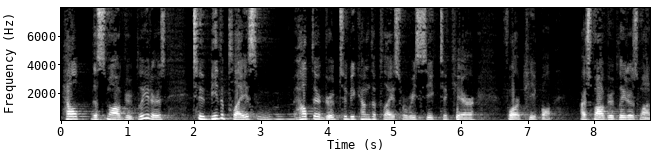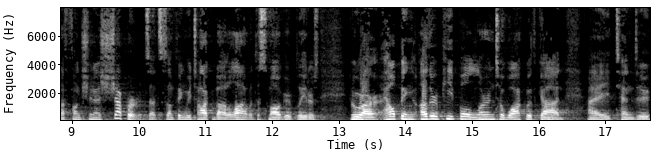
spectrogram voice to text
help the small group leaders to be the place, help their group to become the place where we seek to care for people. Our small group leaders want to function as shepherds. That's something we talk about a lot with the small group leaders who are helping other people learn to walk with God. I tend to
